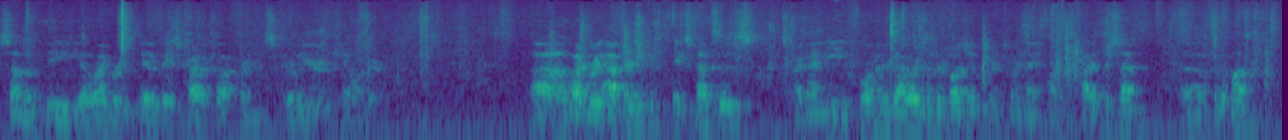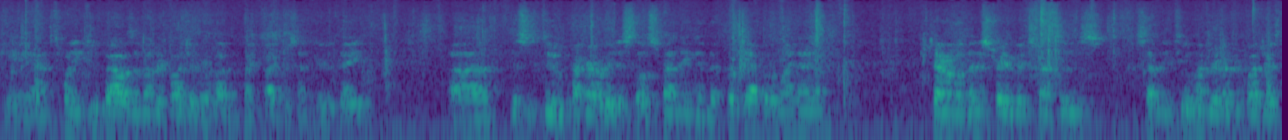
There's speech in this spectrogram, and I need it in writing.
some of the uh, library's database product offerings earlier in the calendar. Uh, Library operating expenses are $9,400 under budget, or 29.5% uh, for the month, and 22,000 under budget, or 11.5% year-to-date. Uh, This is due primarily to slow spending in the per capita line item. General administrative expenses, 7,200 under budget,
